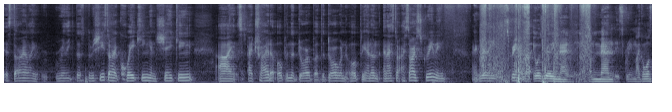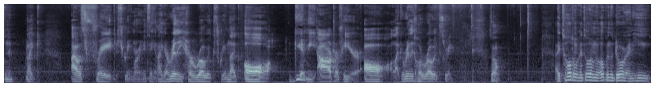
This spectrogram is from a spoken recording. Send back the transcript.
It started like really the, the machine started quaking and shaking. I I tried to open the door, but the door wouldn't open. I don't and I start I started screaming, like really screaming, but it was really manly, like a manly scream. Like it wasn't like I was afraid to scream or anything. Like a really heroic scream, like oh get me out of here, oh like a really heroic scream. So I told him I told him to open the door, and he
